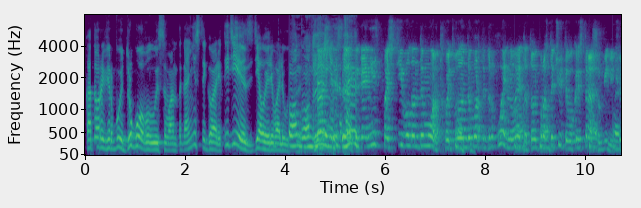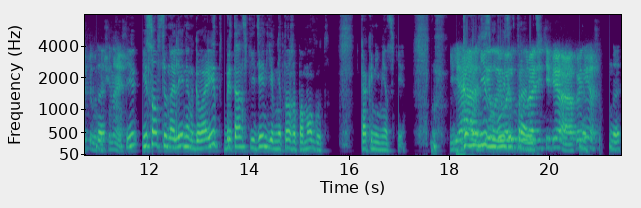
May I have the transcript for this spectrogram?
который вербует другого лысого антагониста и говорит, иди сделай революцию. Он, он Наш Ленин- антагонист почти Волан-де-Морт. Хоть. Волан-де-Морт и другой, но этот, он просто чуть его крестраж убили. Да. Что ты вот начинаешь? И, и, собственно, Ленин говорит, британские деньги мне тоже помогут, как и немецкие. Я Коммунизм сделаю будет править. ради тебя, конечно. Да.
